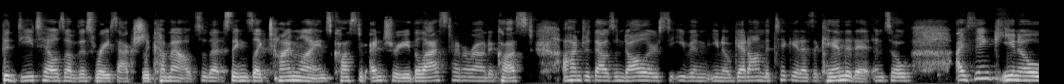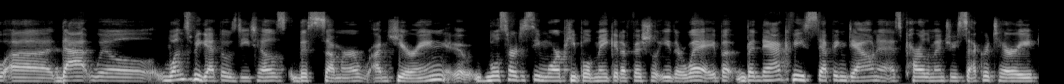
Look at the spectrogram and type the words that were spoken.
the details of this race actually come out. So that's things like timelines, cost of entry. The last time around, it cost hundred thousand dollars to even you know get on the ticket as a candidate, and so I think you know uh, that will once we get those details details this summer. I'm hearing we'll start to see more people make it official either way. But but Naqvi stepping down as parliamentary secretary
